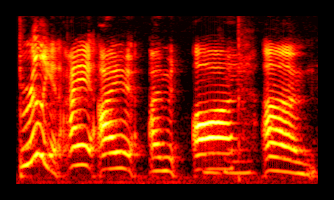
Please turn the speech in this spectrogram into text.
brilliant. I I I'm in awe. Um,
